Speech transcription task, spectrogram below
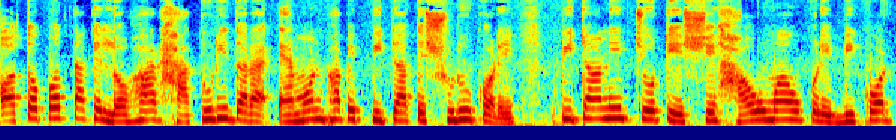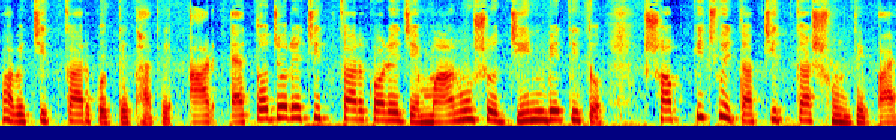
অতপর তাকে লোহার হাতুড়ি দ্বারা এমনভাবে পিটাতে শুরু করে, পিটানির চোটে সে হাউমাউ করে বিকটভাবে চিৎকার করতে থাকে। আর এত জোরে চিৎকার করে যে মানুষ ও জিন ব্যতীত সবকিছুই তার চিৎকার শুনতে পায়।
